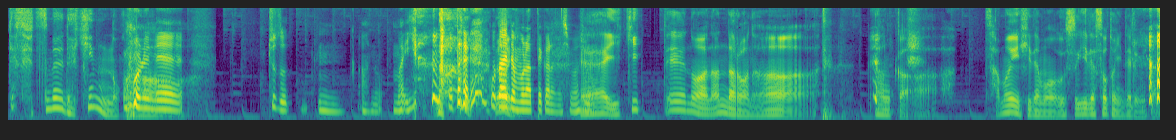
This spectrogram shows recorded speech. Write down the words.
て説明できんのかな？これねちょっとうん。あのまあいいや。答え答えてもらってからにしましょう、えー、粋ってのは何だろうな？なんか寒い日でも薄着で外に出るみたいな。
